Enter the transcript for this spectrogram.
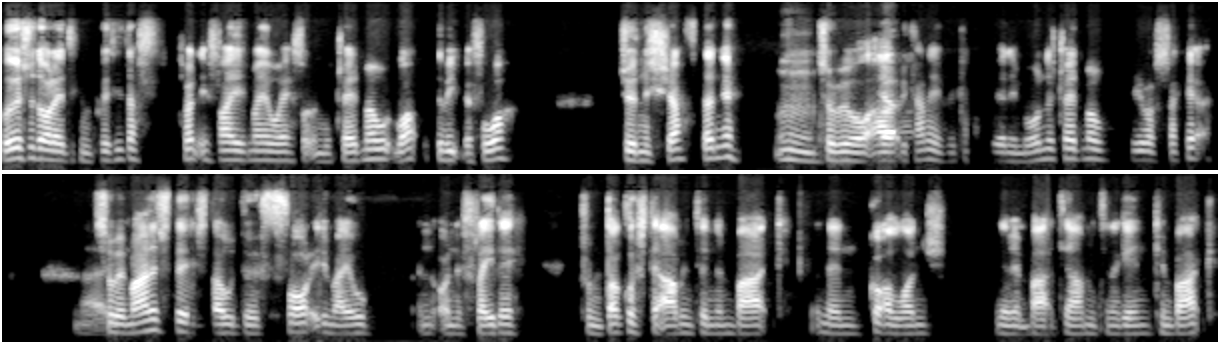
Lewis had already completed a 25 mile effort on the treadmill at work the week before during the shift, didn't you? Mm-hmm. So we were like, ah, "We can't we can't do any more on the treadmill." We were sick of it. So we managed to still do 40 mile on, on the Friday from Douglas to Abington and back, and then got a lunch, and then went back to Abington again, came back,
